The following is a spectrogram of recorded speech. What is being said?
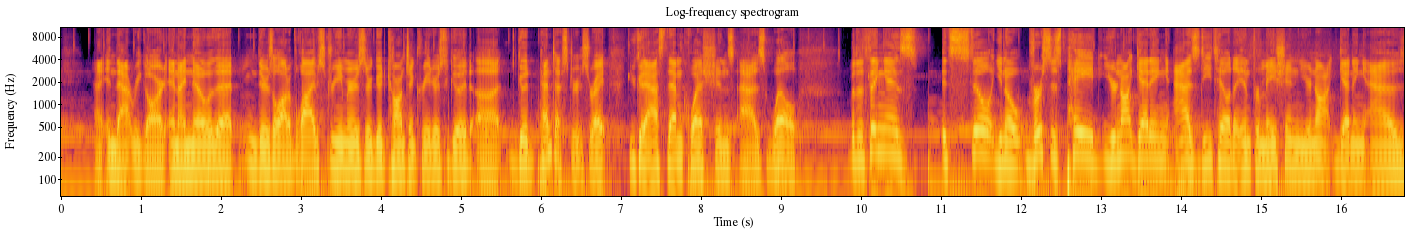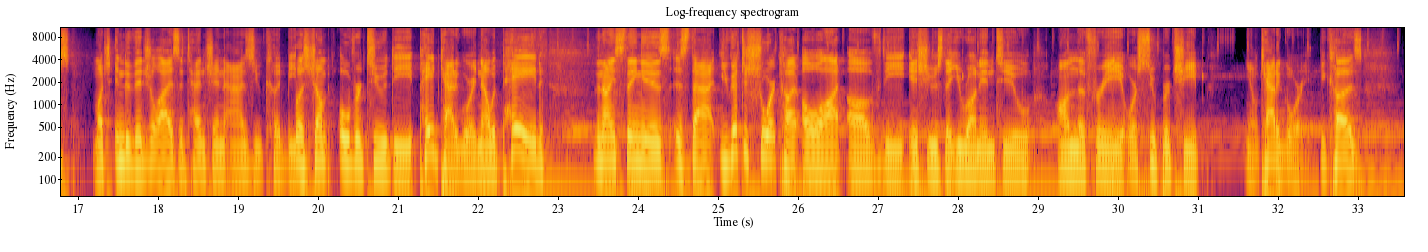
uh, in that regard. And i know that there's a lot of live streamers they're good content creators good uh, good pen testers right? You could ask them questions as well but the thing is it's still, you know, versus paid, you're not getting as detailed information. You're not getting as much individualized attention as you could be. Let's jump over to the paid category. Now with paid, the nice thing is is that you get to shortcut a lot of the issues that you run into on the free or super cheap, you know, category because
